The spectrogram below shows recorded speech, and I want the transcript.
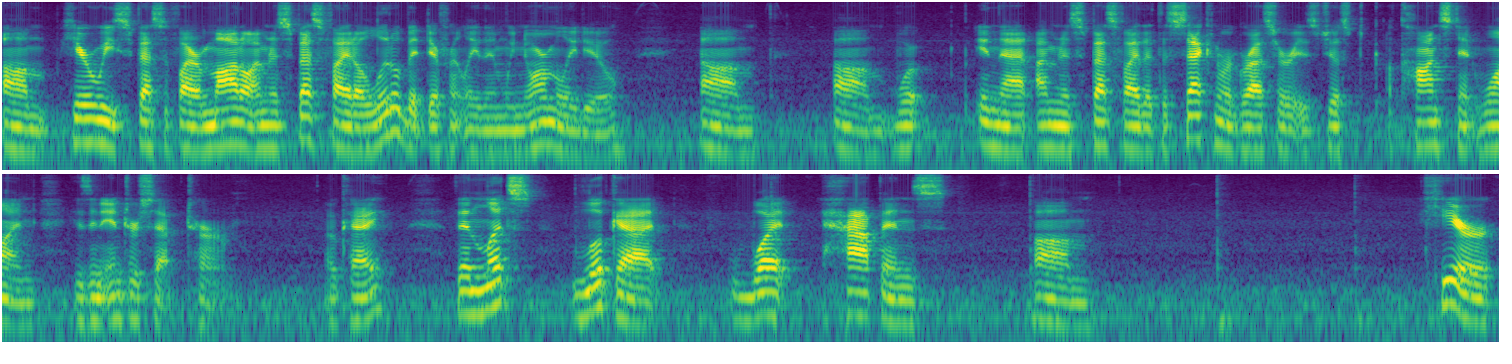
um, here we specify our model. I'm going to specify it a little bit differently than we normally do. Um, um, in that I'm going to specify that the second regressor is just a constant one, is an intercept term. Okay? Then let's look at what happens um, here,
